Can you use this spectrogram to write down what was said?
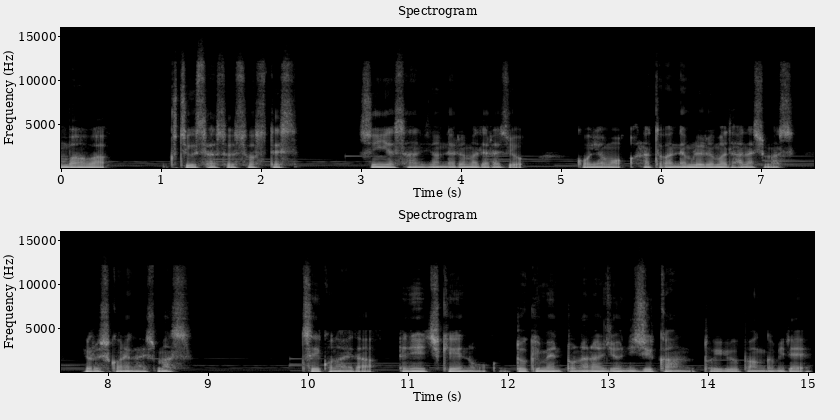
こんばんは。口癖はソイソースです。深夜3時の寝るまでラジオ。今夜もあなたが眠れるまで話します。よろしくお願いします。ついこの間、NHK のドキュメント72時間という番組で、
